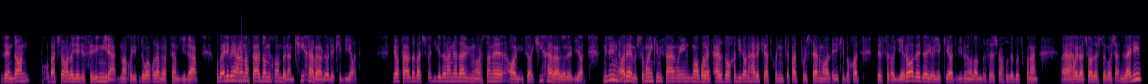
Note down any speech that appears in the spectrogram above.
زندان خب بچه حالا یه سری میرن. من خب یکی دو بار خودم رفتم دیدم. خب ولی ببین الان من فردا می‌خوام برم. کی خبر داره که بیاد؟ یا فردا بچه دیگه دارم میرن در بیمارستان آرمیتا کی خبر داره بیاد؟ می‌دونین؟ آره شما این که میفرمایین ما باید از داخل ایران حرکت کنیم که بعد پشت سر ما یکی بخواد به اصطلاح گرا بده یا یکی یاد بیرون حالا مثل شاهزاده لطف کنن هوای بچه ها داشته باشن. ولی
